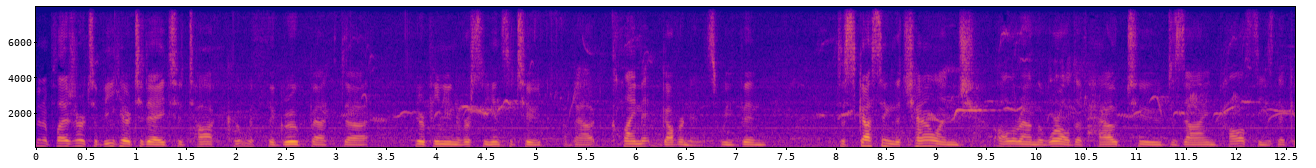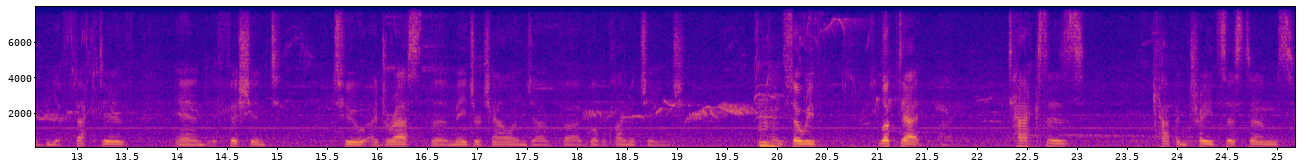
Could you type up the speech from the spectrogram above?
been a pleasure to be here today to talk with the group at uh, European University Institute about climate governance. We've been discussing the challenge all around the world of how to design policies that could be effective and efficient to address the major challenge of uh, global climate change. so we've looked at uh, taxes, cap and trade systems,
